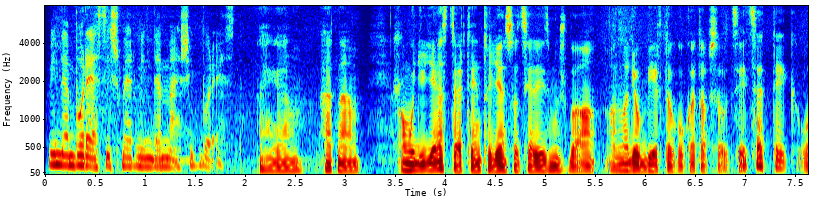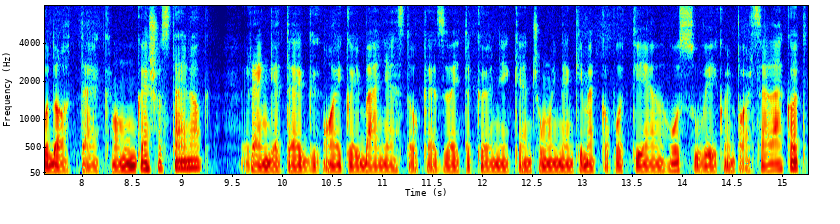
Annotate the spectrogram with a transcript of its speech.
Minden borász ismer minden másik borászt. Igen, hát nem. Amúgy ugye ez történt, hogy a szocializmusban a nagyobb birtokokat abszolút szétszették, odaadták a munkásosztálynak, rengeteg ajkai bányásztól kezdve itt a környéken csomó mindenki megkapott ilyen hosszú, vékony parcellákat.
